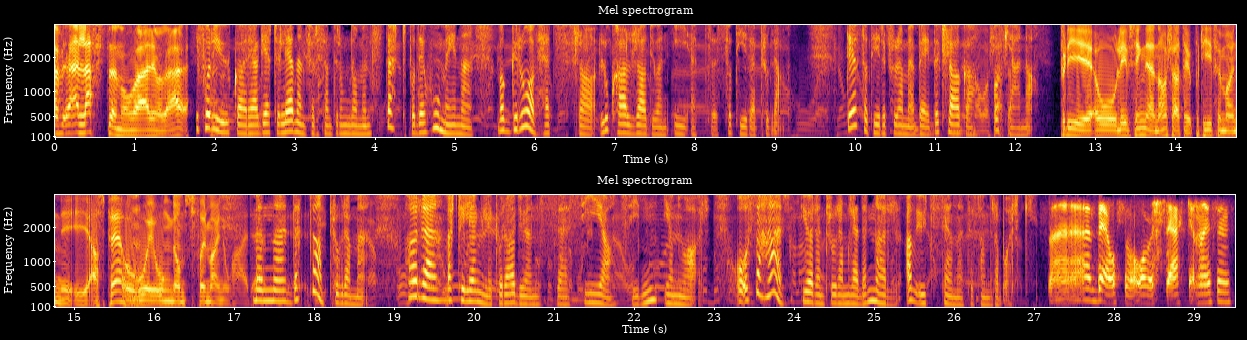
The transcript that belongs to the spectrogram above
jeg, jeg leste noe her. Jeg... I forrige uke reagerte lederen for Senterungdommen sterkt på det hun mener var grov hets fra lokalradioen i et satireprogram. Det satireprogrammet ble beklaga og fjerna. Fordi, og Liv Signe Navarsete er jo partiformann i Sp, og hun er jo ungdomsformann her. Men uh, dette programmet har uh, vært tilgjengelig på radioens uh, sider siden januar. Og også her gjør en programleder narr av utseendet til Sandra Borch. Det er også over streken. Jeg syns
